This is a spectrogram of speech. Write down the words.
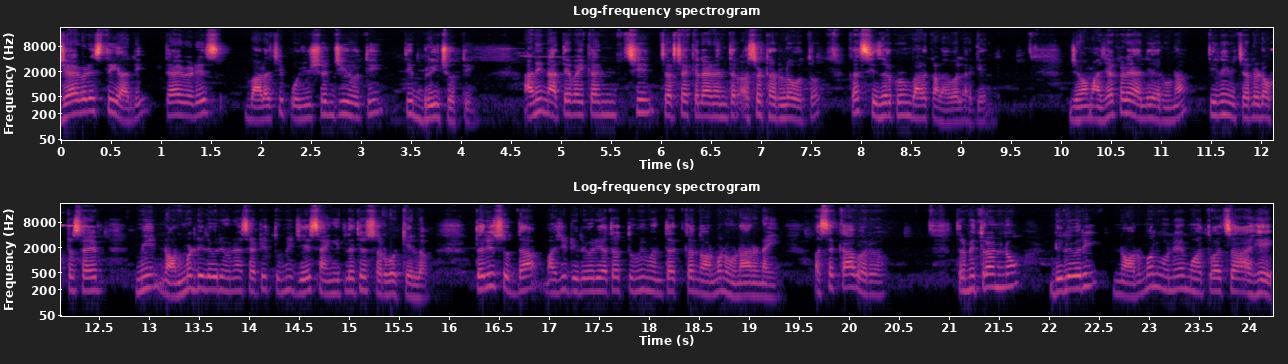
ज्यावेळेस ती आली त्यावेळेस बाळाची पोझिशन जी होती ती ब्रीच होती. आणि नातेवाईकांची चर्चा केल्यानंतर असं ठरलं होतं का सीझर करून बाळ काढावं लागेल. जेव्हा माझ्याकडे आली अरुणा तिने विचारलं डॉक्टर साहेब मी नॉर्मल डिलिव्हरी होण्यासाठी तुम्ही जे सांगितलं ते सर्व केलं. तरीसुद्धा माझी डिलिव्हरी आता तुम्ही म्हणतात का नॉर्मल होणार नाही? असं का बरं? तर मित्रांनो डिलिव्हरी नॉर्मल होणे महत्त्वाचं आहे.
